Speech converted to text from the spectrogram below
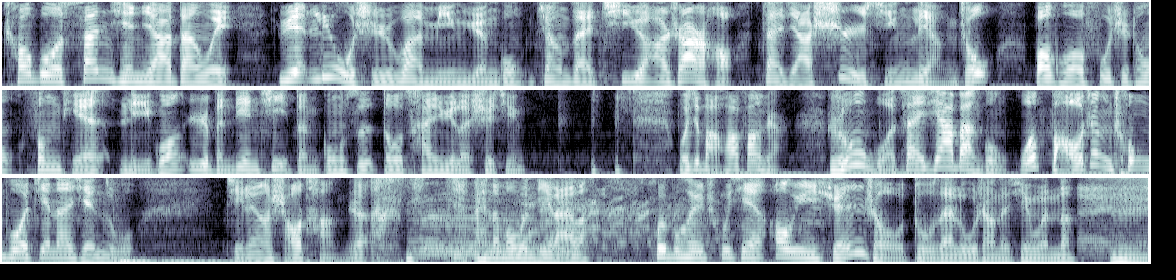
超过三千家单位。约六十万名员工将在七月二十二号在家试行两周，包括富士通、丰田、理光、日本电器等公司都参与了试行。我就把话放这儿：如果在家办公，我保证冲破艰难险阻，尽量少躺着。哎，那么问题来了，会不会出现奥运选手堵在路上的新闻呢？嗯，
